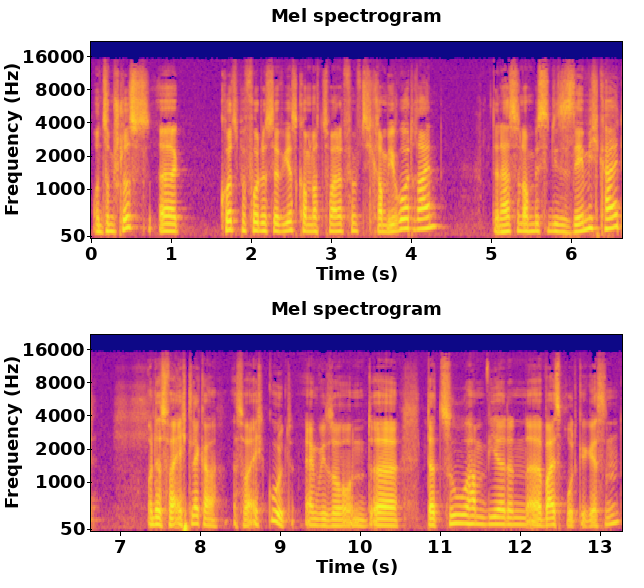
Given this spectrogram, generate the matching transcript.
und zum Schluss, äh, kurz bevor du servierst, kommen noch 250 Gramm Joghurt rein. Dann hast du noch ein bisschen diese Sämigkeit. Und das war echt lecker. Es war echt gut. Irgendwie so. Und äh, dazu haben wir dann äh, Weißbrot gegessen.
